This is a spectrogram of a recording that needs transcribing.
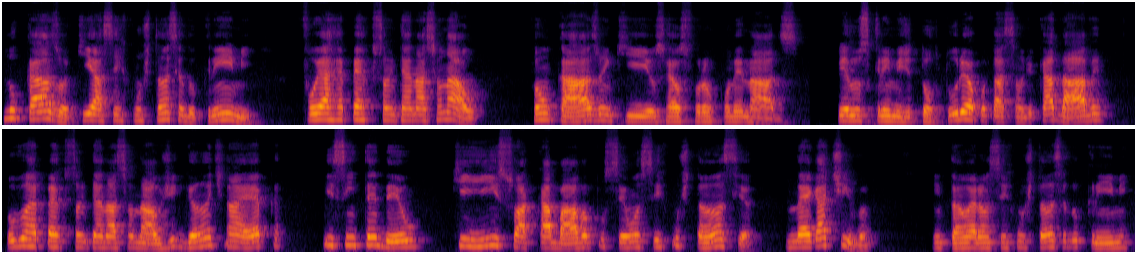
No caso aqui, a circunstância do crime foi a repercussão internacional. Foi um caso em que os réus foram condenados pelos crimes de tortura e ocultação de cadáver. Houve uma repercussão internacional gigante na época e se entendeu que isso acabava por ser uma circunstância negativa. Então, era uma circunstância do crime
